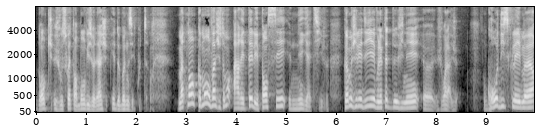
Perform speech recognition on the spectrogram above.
Donc, je vous souhaite un bon visionnage et de bonnes écoutes. Maintenant, comment on va justement arrêter les pensées négatives? Comme je l'ai dit, vous l'avez peut-être deviné, euh, voilà, gros disclaimer,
